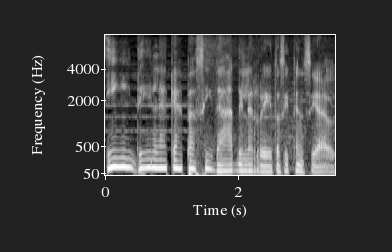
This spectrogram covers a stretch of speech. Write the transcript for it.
y de la capacidad de la red asistencial,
